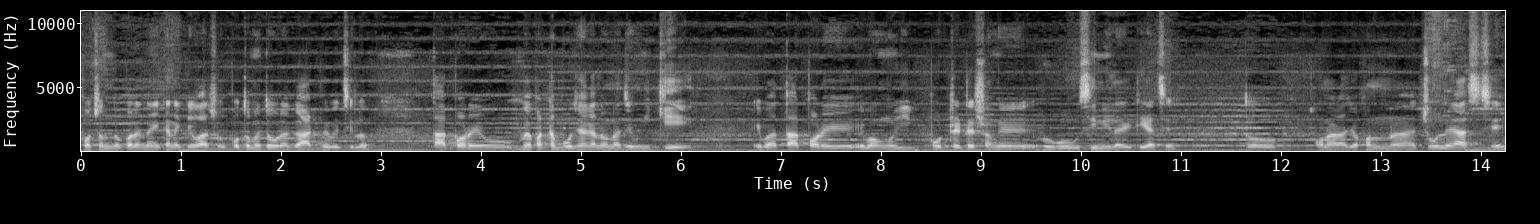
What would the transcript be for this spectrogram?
পছন্দ করে না এখানে কেউ আসুক। প্রথমে তো ওরা গার্ড ভেবেছিল। তারপরেও ব্যাপারটা বোঝা গেল না যে উনি কে। এবার তারপরে এবং ওই পোর্ট্রেটের সঙ্গে হুবহু সিমিলারিটি আছে। তো ওনারা যখন চলে আসছে,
